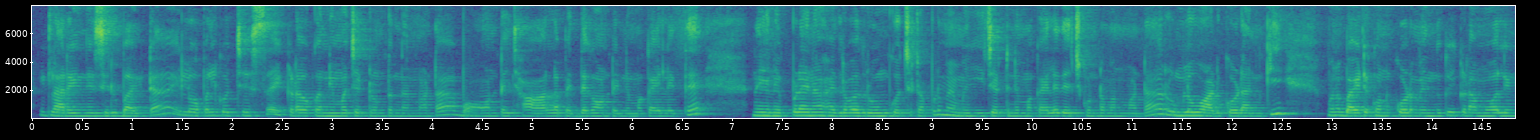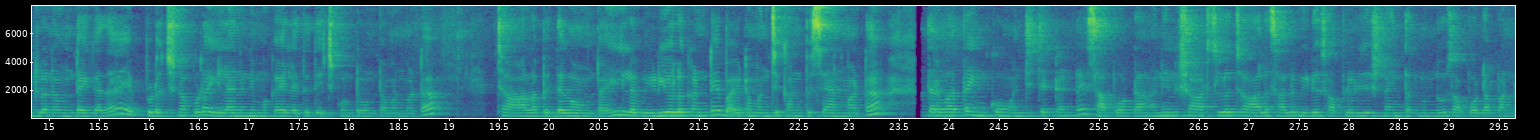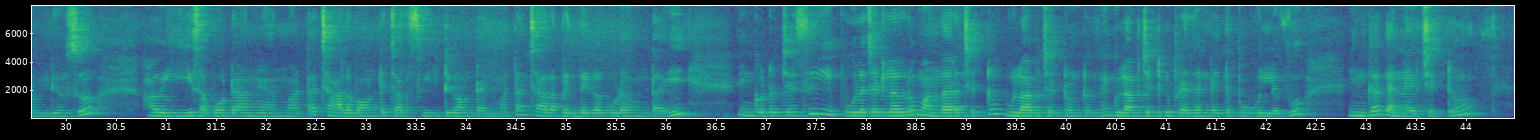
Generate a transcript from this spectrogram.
ఇట్లా అరేంజ్ చేసిరు బయట. ఈ లోపలికి వచ్చేస్తే ఇక్కడ ఒక నిమ్మ చెట్టు ఉంటుందన్నమాట. బాగుంటాయి చాలా పెద్దగా ఉంటాయి నిమ్మకాయలు అయితే. నేను ఎప్పుడైనా హైదరాబాద్ రూమ్కి వచ్చేటప్పుడు మేము ఈ చెట్టు నిమ్మకాయలే తెచ్చుకుంటాం అనమాట రూమ్లో వాడుకోవడానికి మనం బయట కొనుక్కోవడం ఎందుకు? ఇక్కడ అమ్మ వాళ్ళ ఇంట్లోనే ఉంటాయి కదా. ఎప్పుడు వచ్చినా కూడా ఇలానే నిమ్మకాయలు అయితే తెచ్చుకుంటూ ఉంటాం అనమాట చాలా పెద్దగా ఉంటాయి. ఇలా వీడియోల కంటే బయట మంచి కనిపిస్తాయి అనమాట తర్వాత ఇంకో మంచి చెట్టు అంటే సపోటా. నేను షార్ట్స్లో చాలాసార్లు వీడియోస్ అప్లోడ్ చేసిన ఇంతకుముందు సపోటా పండు వీడియోస్. అవి ఈ సపోటా అనే అనమాట చాలా బాగుంటాయి. చాలా స్వీట్గా ఉంటాయి అనమాట చాలా పెద్దగా కూడా ఉంటాయి. ఇంకోటి వచ్చేసి ఈ పూల చెట్లలో మందార చెట్టు గులాబీ చెట్టు ఉంటుంది. గులాబీ చెట్టుకి ప్రజెంట్ అయితే పువ్వులు లేవు. ఇంకా గన్నేరు చెట్టు.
